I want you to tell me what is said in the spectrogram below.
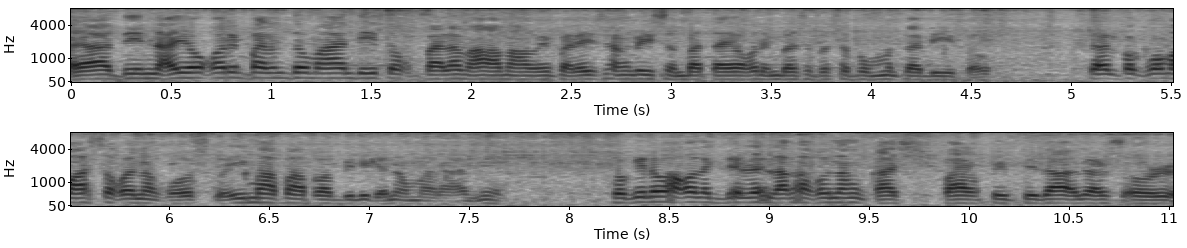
Kaya din ayoko rin palang dumaan dito para makamami pala isang reason ba tayo ko rin basta-basta pumunta dito. Dahil pag pumasok ka ng Costco, eh, mapapabili ka ng marami. So, ginawa ko, nagdala lang ako ng cash, parang $50 or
